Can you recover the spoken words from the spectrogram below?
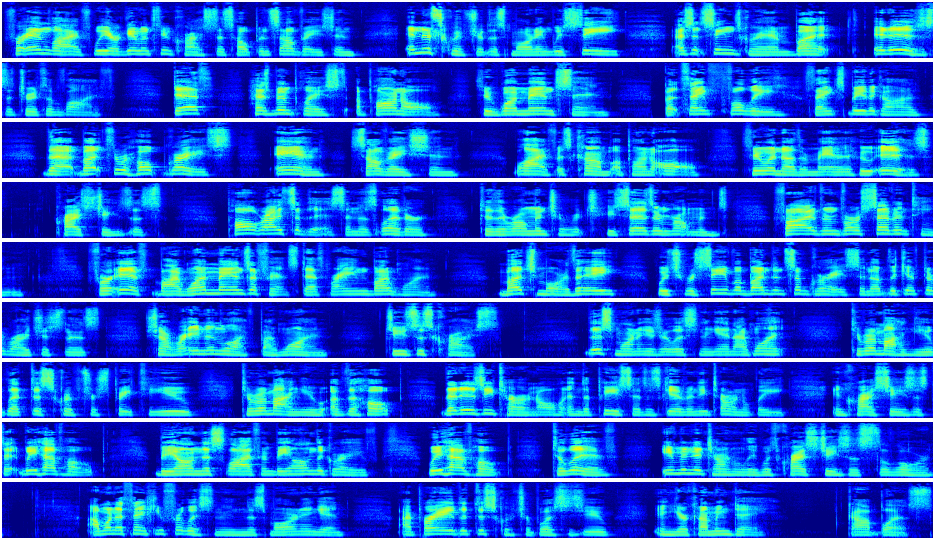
For in life we are given through Christ this hope and salvation. In this scripture this morning, we see, as it seems grim, but it is the truth of life. Death has been placed upon all through one man's sin, but thankfully, thanks be to God, that but through hope, grace, and salvation, life has come upon all through another man who is Christ Jesus. Paul writes of this in his letter to the Roman church. He says in Romans 5 and verse 17, For if by one man's offense death reigned by one, much more they which receive abundance of grace and of the gift of righteousness shall reign in life by one, Jesus Christ. This morning, as you're listening in, I want to remind you, let this scripture speak to you, to remind you of the hope that is eternal and the peace that is given eternally in Christ Jesus, that we have hope beyond this life and beyond the grave. We have hope to live even eternally with Christ Jesus the Lord. I want to thank you for listening this morning, and I pray that this scripture blesses you in your coming day. God bless.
